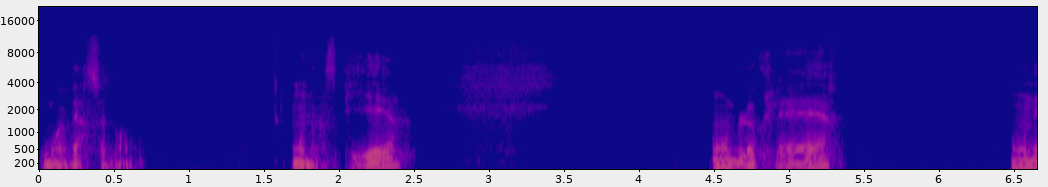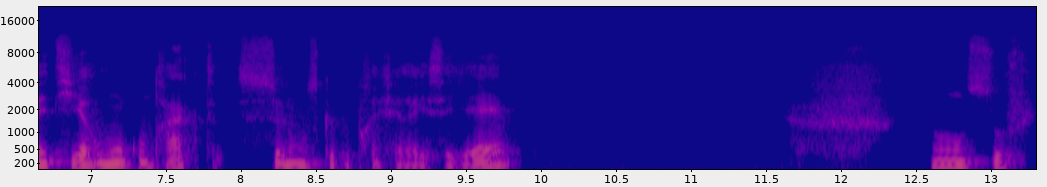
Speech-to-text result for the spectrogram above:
ou inversement. On inspire, on bloque l'air, on étire ou on contracte selon ce que vous préférez essayer. On souffle,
